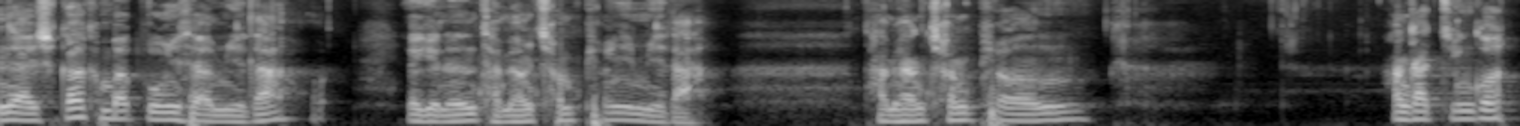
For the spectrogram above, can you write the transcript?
안녕하십니까 금밥부 인사입니다. 여기는 담양 청평입니다. 담양 청평 한가진 곳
